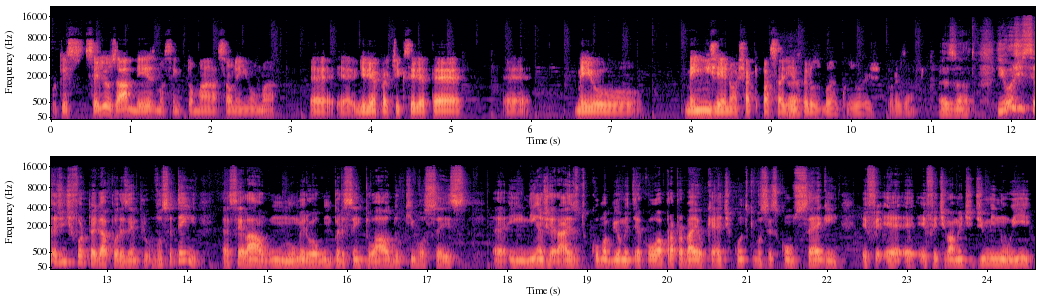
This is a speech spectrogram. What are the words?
Porque se ele usar a mesma sem tomar ação nenhuma, eu diria para ti que seria até meio, meio ingênuo achar que passaria pelos bancos hoje, por exemplo. Exato. E hoje, se a gente for pegar, por exemplo, você tem, é, sei lá, algum número, algum percentual do que vocês, é, em linhas gerais, como a biometria ou a própria Biocat, quanto que vocês conseguem é efetivamente diminuir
